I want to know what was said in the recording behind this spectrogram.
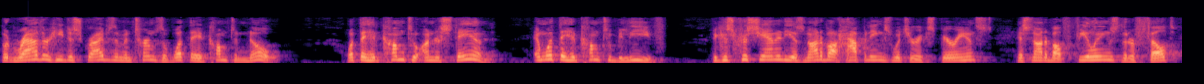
but rather he describes them in terms of what they had come to know, what they had come to understand, and what they had come to believe. Because Christianity is not about happenings which are experienced. It's not about feelings that are felt.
